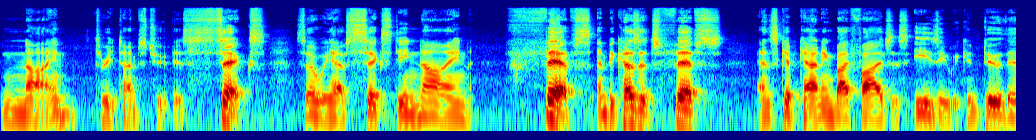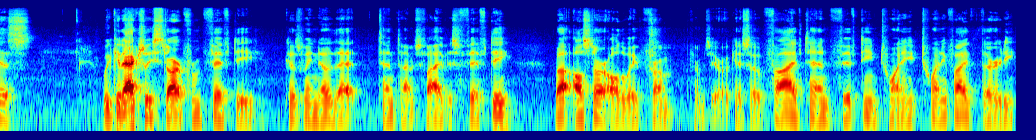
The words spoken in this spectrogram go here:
9. 3 times 2 is 6. So we have 69 fifths. And because it's fifths and skip counting by fives is easy, we can do this we could actually start from 50 because we know that 10 times 5 is 50. But I'll start all the way from, from 0. Okay, so 5, 10, 15, 20, 25, 30,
